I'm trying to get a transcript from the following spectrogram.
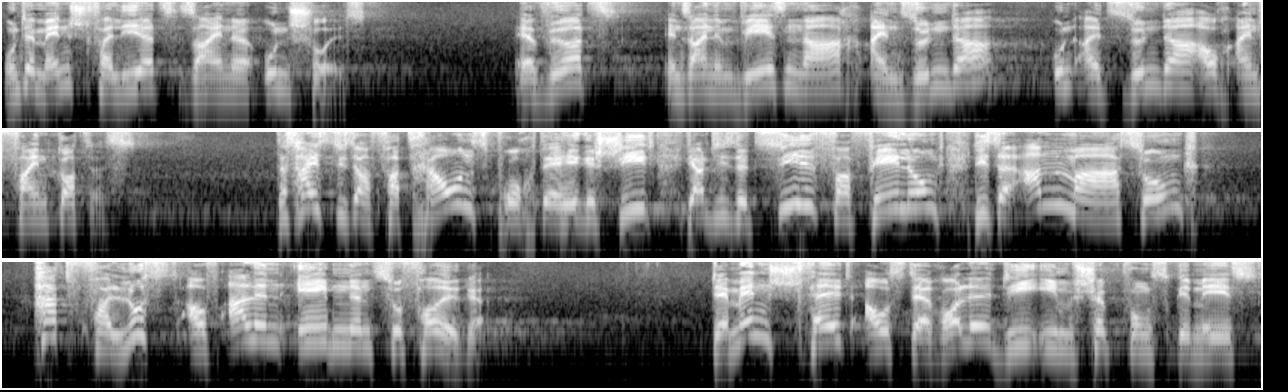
Und der Mensch verliert seine Unschuld. Er wird in seinem Wesen nach ein Sünder und als Sünder auch ein Feind Gottes. Das heißt, dieser Vertrauensbruch, der hier geschieht, ja, diese Zielverfehlung, diese Anmaßung hat Verlust auf allen Ebenen zur Folge. Der Mensch fällt aus der Rolle, die ihm schöpfungsgemäß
